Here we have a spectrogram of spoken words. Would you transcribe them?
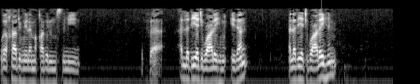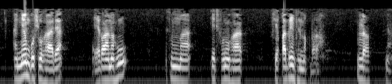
وإخراجه إلى مقابر المسلمين. فالذي يجب عليهم إذن الذي يجب عليهم أن ينبشوا هذا عظامه ثم يدفنوها في قبر في المقبرة. نعم. نعم.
